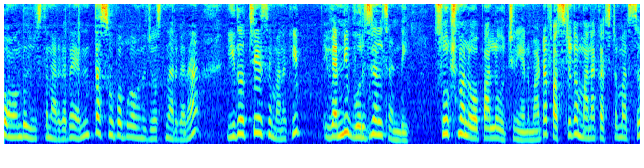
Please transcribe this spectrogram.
బాగుందో చూస్తున్నారు కదా ఎంత సూపర్గా ఉందో చూస్తున్నారు కదా. ఇది వచ్చేసి మనకి ఇవన్నీ ఒరిజినల్స్ అండి. సూక్ష్మ లోపాల్లో వచ్చినాయి అనమాట ఫస్ట్గా మన కస్టమర్స్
